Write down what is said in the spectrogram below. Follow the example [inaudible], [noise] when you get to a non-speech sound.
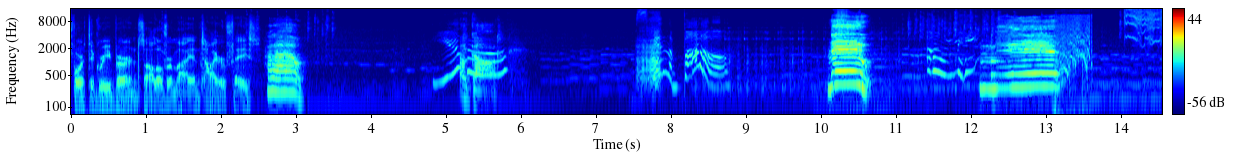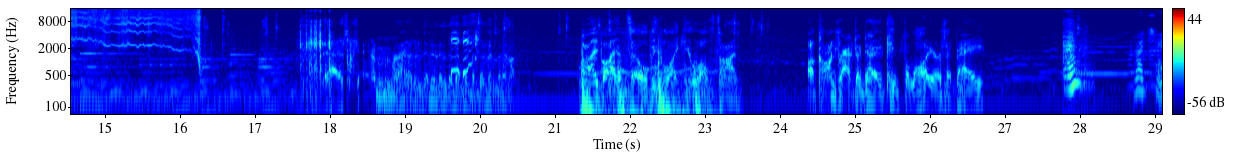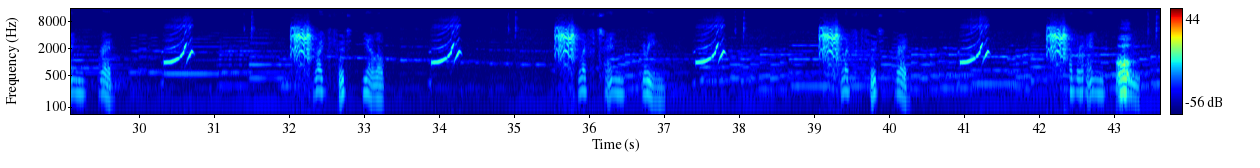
Fourth degree burns all over my entire face. Hello. You? Oh God. In the bottle! No. Oh, me! No. I buy and sell people like you all the time. A contract a day keeps the lawyers at bay. Right hand red. Right foot, yellow. Left hand, green. Left foot, red. Other hand, oh. blue. Oh!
